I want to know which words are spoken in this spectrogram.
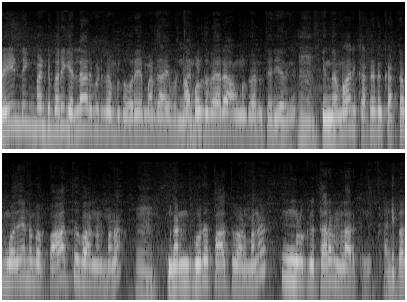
பெயிண்டிங் பண்ணிட்டு பிறகு எல்லாரும் வீடு நம்மளுது ஒரே மாதிரி தான் ஆகிடும் நம்மளது வேற அவங்களது வேற தெரியாதுங்க. இந்த மாதிரி கட்டடம் கட்டும் போதே நம்ம பார்த்து வாங்கணுமானா கண் கூட பார்த்து வாங்கணுமானா உங்களுக்கு தரம் நல்லா இருக்குங்க. கண்டிப்பா.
